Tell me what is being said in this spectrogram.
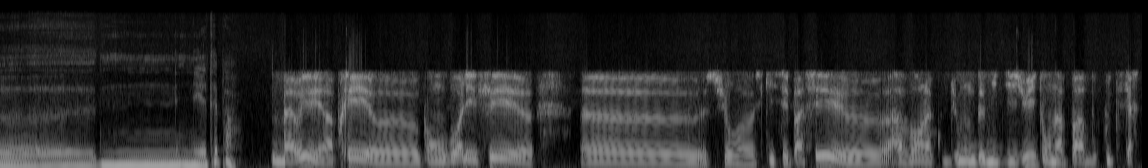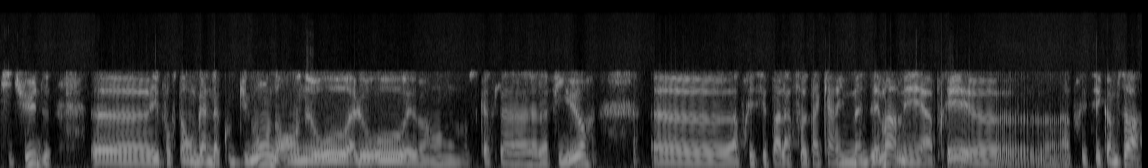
euh, n'y était pas. Bah oui, après, euh, quand on voit les faits euh, euh, sur ce qui s'est passé avant la Coupe du Monde 2018, on n'a pas beaucoup de certitudes et pourtant on gagne la Coupe du Monde. En euro, à l'euro, eh ben, on se casse la, la figure. Après, c'est pas la faute à Karim Benzema, mais après, après c'est comme ça.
